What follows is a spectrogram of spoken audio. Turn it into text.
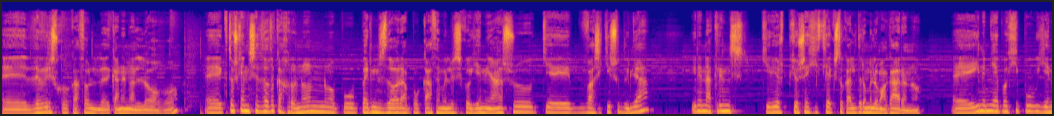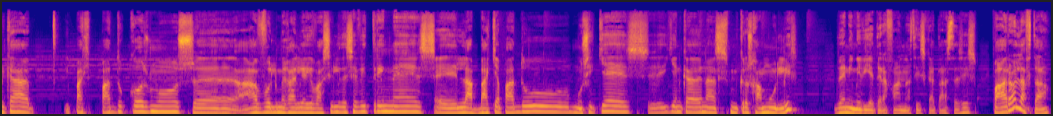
Ε, δεν βρίσκω καθόλου δηλαδή, κανένα λόγο. Ε, Εκτός κι αν είσαι 12 χρονών, όπου παίρνεις δώρα από κάθε μέλος της οικογένειάς σου και η βασική σου δουλειά είναι να κρίνεις κυρίως ποιος έχει φτιάξει το καλύτερο μελομακάρονο. Ε, είναι μια εποχή που γενικά υπάρχει παντού κόσμος, ε, άβολοι μεγάλοι Βασίλειδε σε βιτρίνε, ε, λαμπάκια παντού, μουσικές, ε, γενικά ένας μικρός χαμούλης. Δεν είμαι ιδιαίτερα φαν αυτής της κατάστασης. Παρόλα αυτά,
